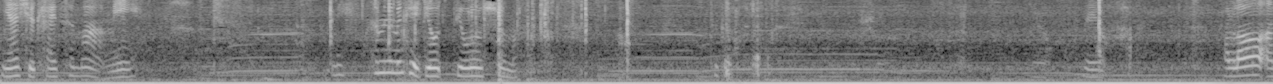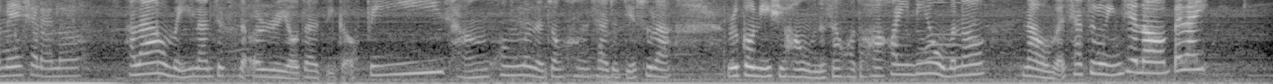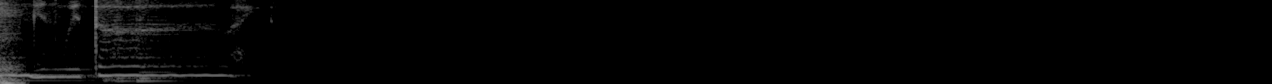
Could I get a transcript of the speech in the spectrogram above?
你要学开车吗，阿妹？你他们那边可以丢丢垃圾吗？这个没有。好，好喽，阿妹下来了。好啦，我们宜兰这次的二日游，在这个非常慌乱的状况下就结束啦。如果你喜欢我们的生活的话，欢迎订阅我们哦。那我们下次露营见喽，拜拜。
